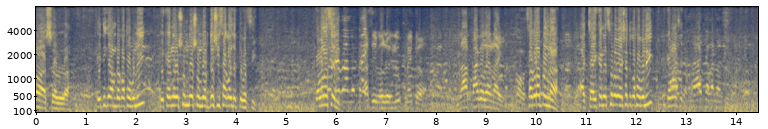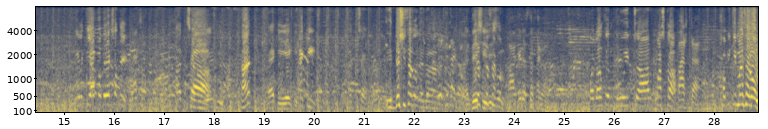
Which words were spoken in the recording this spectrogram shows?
মাশাল্লাহ এদিকে আমরা কথা বলি এখানে সুন্দর সুন্দর দেশি ছাগল দেখতে পাচ্ছি। কেমন আছেন? আছি ভালো লোক নাই তো। রাত ছাগলে নাই। ও, ছাগল আপনার না? আচ্ছা এখানে ছোট ভাইয়ের সাথে কথা বলি। কেমন আছেন? এগুলো কি আপনাদের একসাথে? আচ্ছা। হ্যাঁ? একই একই। একই। আচ্ছা। দেশি ছাগল দেশি ছাগল। কয়টা আনছেন দুই চার পাঁচটা? পাঁচটা। সবই কি মা ছাগল?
